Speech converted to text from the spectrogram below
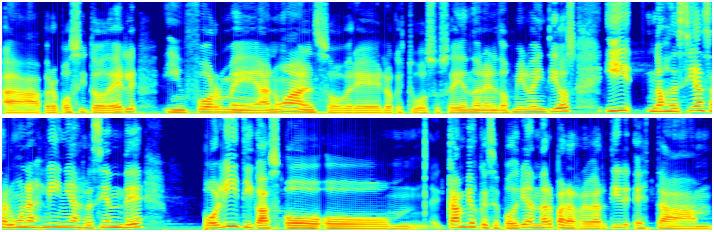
a propósito del informe anual sobre lo que estuvo sucediendo en el 2022. Y nos decías algunas líneas recién de políticas o, mm, cambios que se podrían dar para revertir esta, mm,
